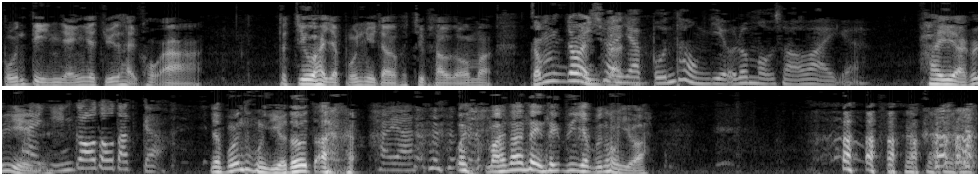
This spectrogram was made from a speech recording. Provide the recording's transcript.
本電影嘅主題曲啊，只要係日本語就接受到啊嘛。咁因為唱日本童謠都冇所謂嘅。係啊，居誒然演歌都得㗎，日本童謠都得。係啊，喂，晚餐識唔識啲日本童謠啊？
